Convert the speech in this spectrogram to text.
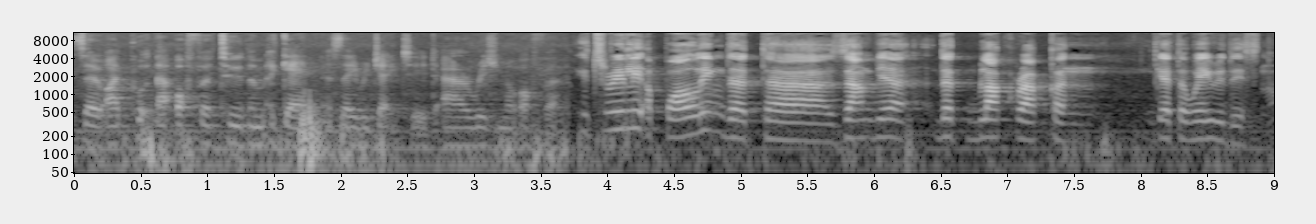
So I put that offer to them again as they rejected our original offer. It's really appalling that uh, Zambia, that BlackRock can get away with this, no?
